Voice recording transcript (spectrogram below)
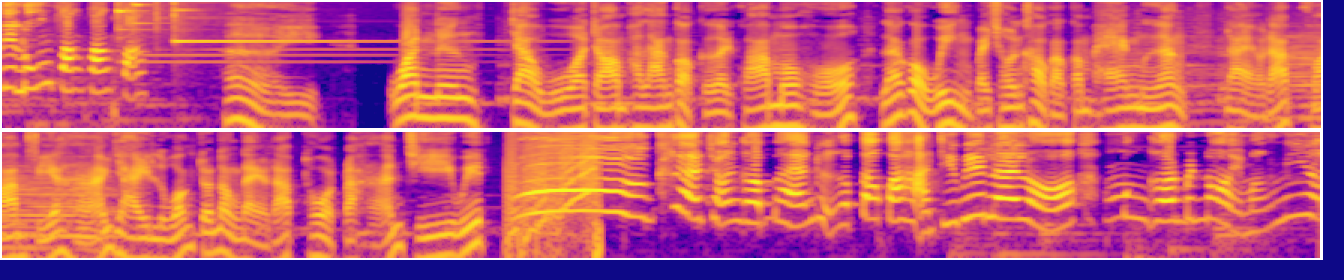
สิลุงฟังฟังฟัง เฮ้ย วันหนึ่งเจ้าวัวจอมพลังก็เกิดความโมโห แล้วก็วิ่งไปชนเข้ากับกำแพงเมือง ได้รับความเสียหายใหญ่หลวงจนต้องได้รับโทษประหารชีวิตแค่ชนกำแพงถึงกับต้องประหารชีวิตเลยเหรอ มึงเกินไปหน่อยมั้งเนี่ย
